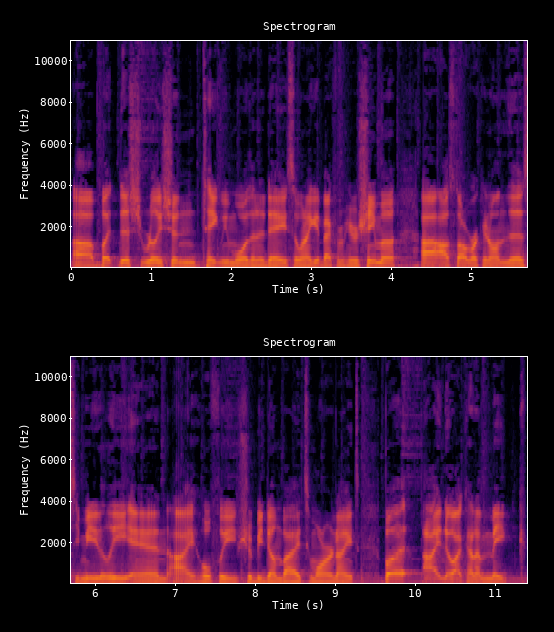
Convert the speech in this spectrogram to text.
Uh, but this really shouldn't take me more than a day. So when I get back from Hiroshima, uh, I'll start working on this immediately, and I hopefully should be done by tomorrow night. But I know I kind of make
